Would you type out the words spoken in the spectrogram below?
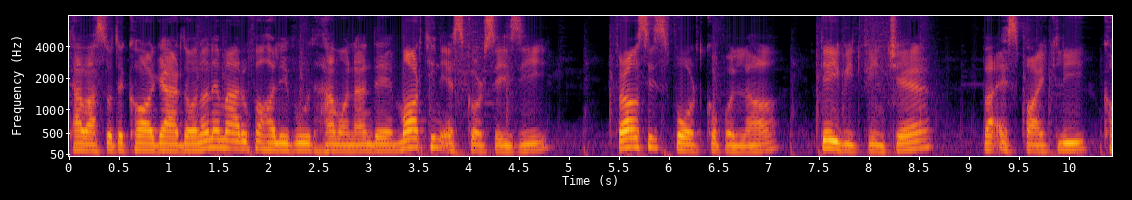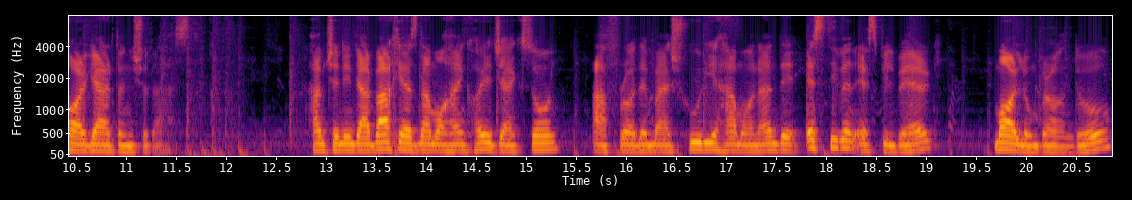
توسط کارگردانان معروف هالیوود همانند مارتین اسکورسیزی، فرانسیس فورد کوپولا، دیوید فینچر و اسپایک لی کارگردانی شده است. همچنین در برخی از نماهنگ های جکسون افراد مشهوری همانند استیون اسپیلبرگ، مارلون براندو،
